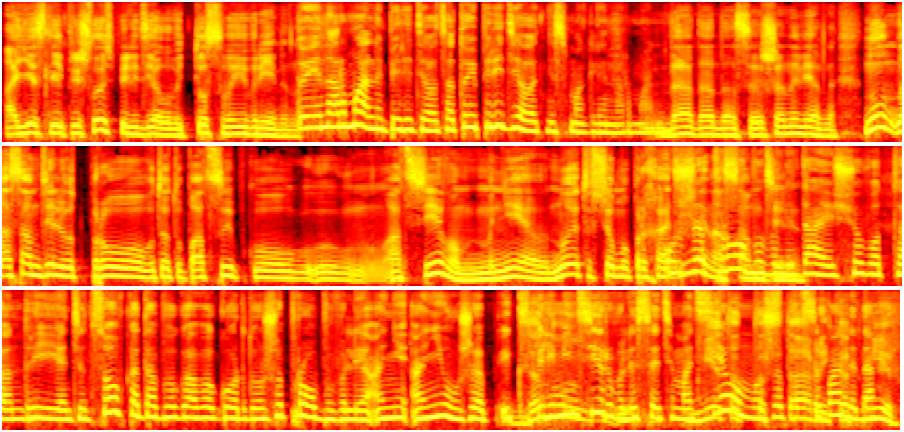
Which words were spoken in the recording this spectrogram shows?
А если и пришлось переделывать, то своевременно. То и нормально переделать, а то и переделать не смогли нормально. Да, да, да, совершенно верно. Ну, на самом деле, вот про вот эту подсыпку э, отсевом, мне, ну, это все мы проходили, уже на самом деле. да, еще вот Андрей Антенцов, когда был главой города, уже пробовали, они, они уже экспериментировали да, ну, с этим отсевом, уже старый, подсыпали, да. Мир.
